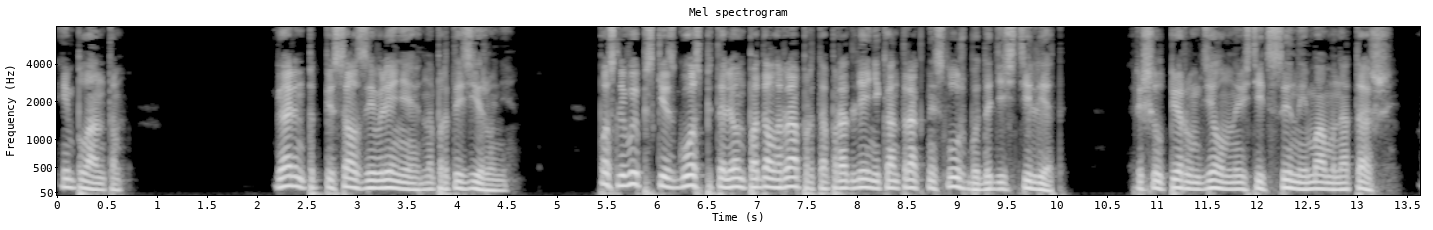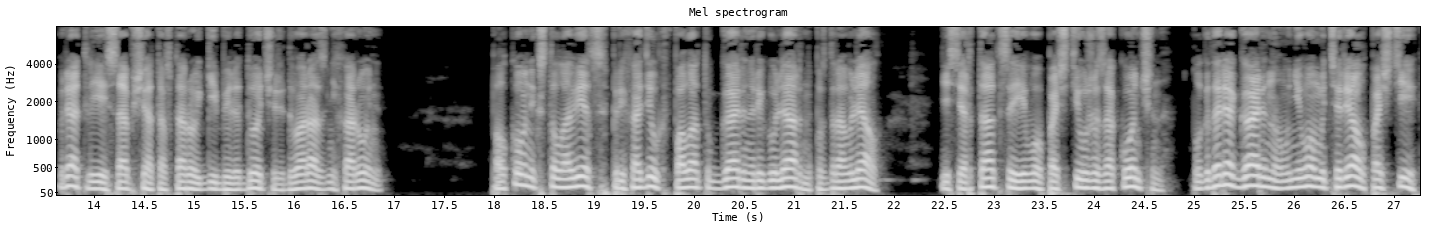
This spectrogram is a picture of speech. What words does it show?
имплантом. Гарин подписал заявление на протезирование. После выпуска из госпиталя он подал рапорт о продлении контрактной службы до 10 лет. Решил первым делом навестить сына и маму Наташи. Вряд ли ей сообщат о второй гибели дочери, два раза не хоронят. Полковник Столовец приходил в палату к Гарину регулярно, поздравлял. Диссертация его почти уже закончена. Благодаря Гарину у него материал почти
